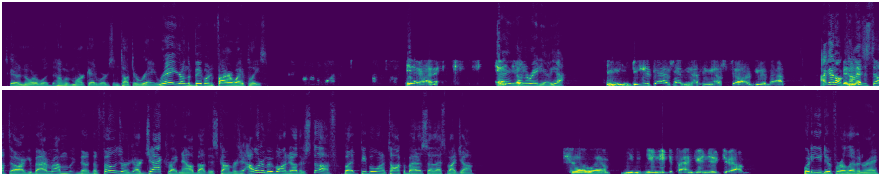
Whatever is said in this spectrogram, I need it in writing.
Let's go to Norwood, the home of Mark Edwards, and talk to Ray. Ray, you're on the big one. Fire away, please. Yeah. Hey, you're on the radio. Yeah. Do you guys have nothing else to argue about? I got all kinds of stuff to argue about. I'm, I'm, the, the phones are, are jacked right now about this conversation. I want to move on to other stuff, but people want to talk about it, so that's my job. So um, you you need to find your new job. What do you do for a living, Ray?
